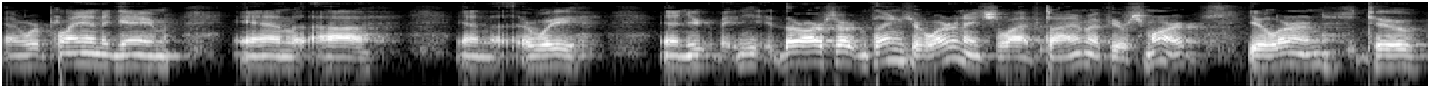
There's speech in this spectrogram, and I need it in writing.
And we're playing a game, and uh, and you there are certain things you learn each lifetime. If you're smart, you learn to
